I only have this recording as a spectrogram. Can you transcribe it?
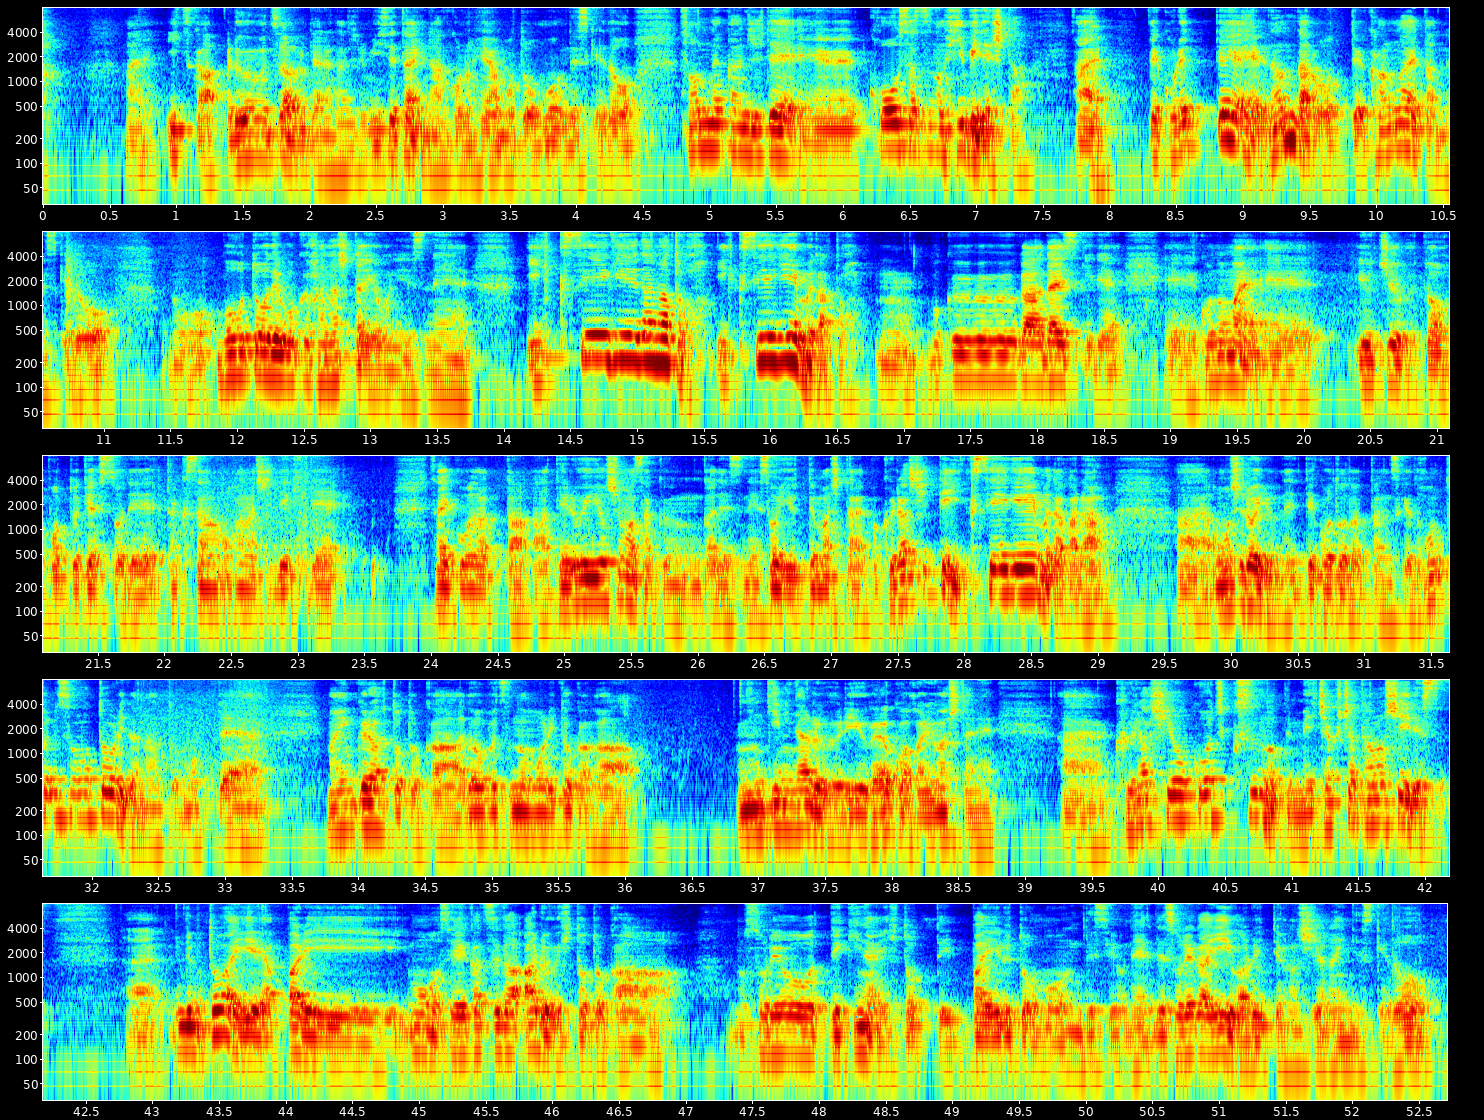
はい、いつかルームツアーみたいな感じで見せたいなこの部屋もと思うんですけどそんな感じで、えー、考察の日々でした。はい、でこれって何だろうって考えたんですけどあの冒頭で僕話したようにですね育成ゲーだなと育成ゲームだと、うん、僕が大好きで、えー、この前、えー、YouTube とポッドキャストでたくさんお話できて最高だった照井義正くんがですねそう言ってました。やっぱ暮らしって育成ゲームだからあ面白いよねっていうことだったんですけど本当にその通りだなと思ってマインクラフトとか動物の森とかが人気になる理由がよく分かりましたね。はい。暮らしを構築するのってめちゃくちゃ楽しいです。はい。でもとはいえやっぱりもう生活がある人とかそれをできない人っていっぱいいると思うんですよね。でそれがいい悪いっていう話じゃないんですけど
